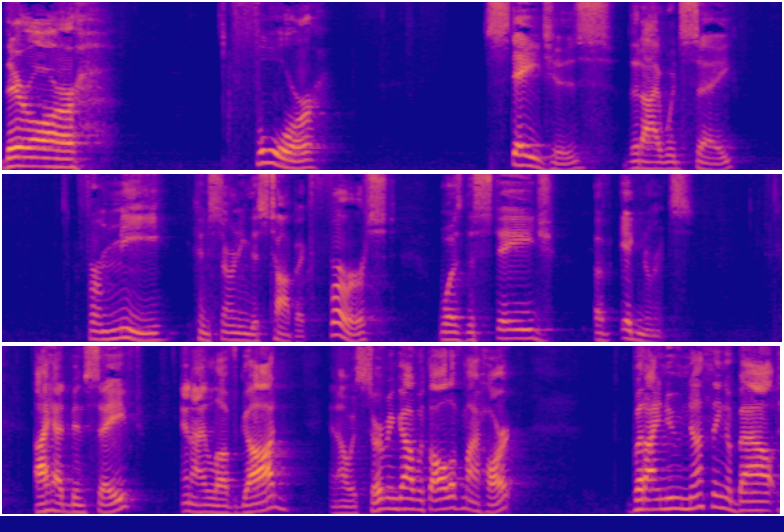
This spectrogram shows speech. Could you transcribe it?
There are four stages that I would say for me concerning this topic. First, was the stage of ignorance. I had been saved and I loved God and I was serving God with all of my heart, but I knew nothing about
